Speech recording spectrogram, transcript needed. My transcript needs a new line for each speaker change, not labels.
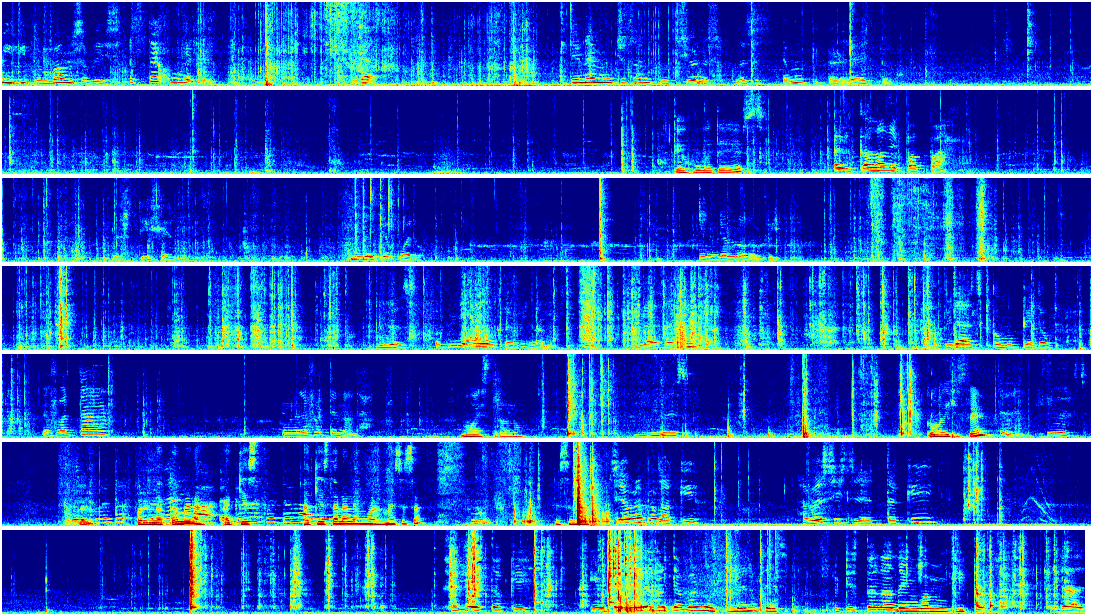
amiguito, vamos a ver este juguete. Mira. Tiene muchas instrucciones. Necesitamos quitarle esto.
¿Qué juguete es?
El cara de papá. Les dije. Mira, ya puedo. Y ya lo rompí. Ya lo terminamos. Mira, aquí está. Mira cómo quedó. Le falta... No le falta nada.
Muéstralo.
Mira eso.
¿Cómo dijiste? Pero, pero en la cámara. Aquí, es, aquí está la lengua, ¿no es esa?
No,
Esa no.
se abre por aquí. A ver si se está aquí. Sí, ya está aquí. Y también le faltaban los lentes. Aquí está la lengua, amiguitos. Mirad.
